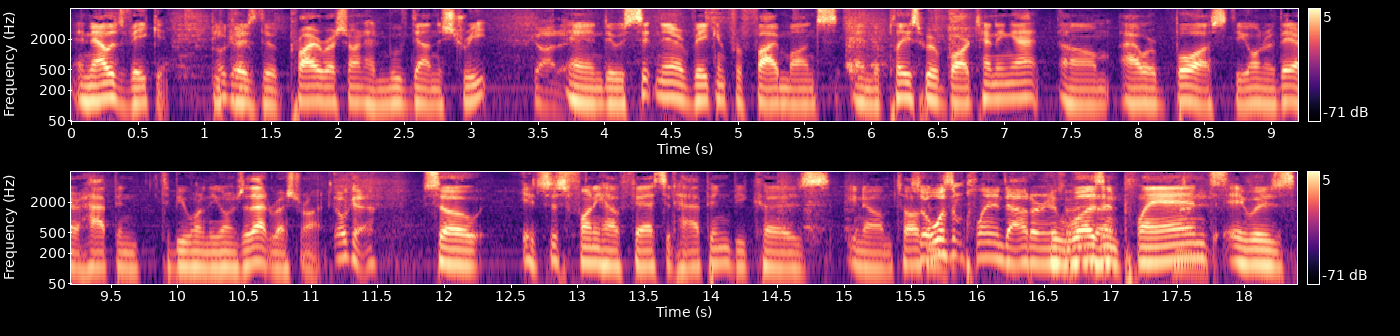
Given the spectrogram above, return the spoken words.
and now it's vacant because the prior restaurant had moved down the street. Got it. And it was sitting there vacant for five months. And the place we were bartending at, um, our boss, the owner there, happened to be one of the owners of that restaurant. Okay. So it's just funny how fast it happened because you know I'm talking. So it wasn't planned out or anything. It wasn't that? planned. Nice. It was.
